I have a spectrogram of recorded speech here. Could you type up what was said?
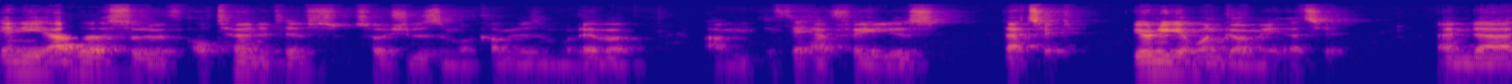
any other sort of alternatives, socialism or communism, whatever, um, if they have failures, that's it. You only get one go, mate. That's it. And uh,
